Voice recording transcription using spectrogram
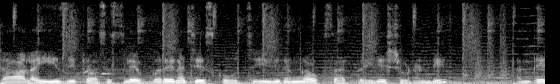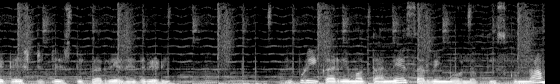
చాలా ఈజీ ప్రాసెస్లో ఎవరైనా చేసుకోవచ్చు. ఈ విధంగా ఒకసారి ట్రై చేసి చూడండి. అంతే టేస్ట్ టేస్టీ కర్రీ అనేది రెడీ. ఇప్పుడు ఈ కర్రీ మొత్తాన్ని సర్వింగ్ బౌల్లోకి తీసుకుందాం.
